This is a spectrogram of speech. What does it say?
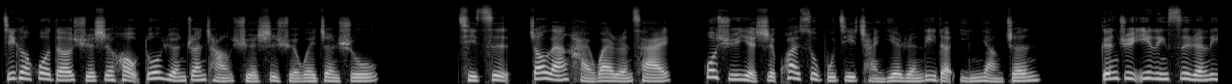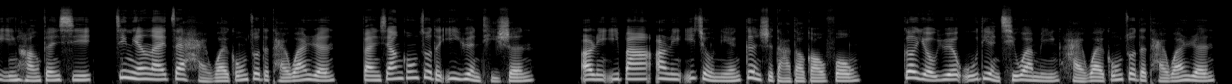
即可获得学士后多元专长学士学位证书。其次，招揽海外人才。或许也是快速补给产业人力的营养针。根据一零四人力银行分析，近年来在海外工作的台湾人返乡工作的意愿提升，二零一八、二零一九年更是达到高峰，各有约五点七万名海外工作的台湾人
